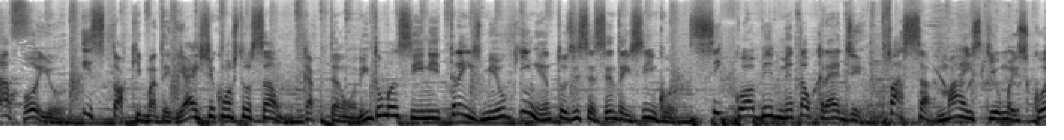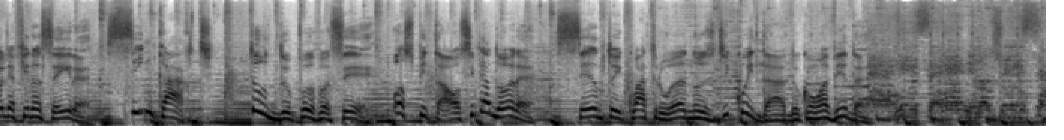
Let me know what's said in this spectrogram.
Apoio. Estoque Materiais de Construção. Capitão Olinto Mancini, 3565. Cicobi Metalcred. Faça mais que uma escolha financeira. Simcart. Tudo por você. Hospital Auxiliadora. 104 anos de cuidado com a vida. RCN Notícias.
